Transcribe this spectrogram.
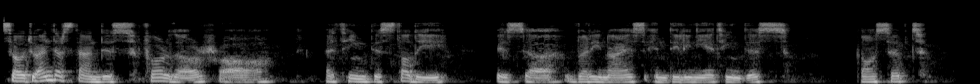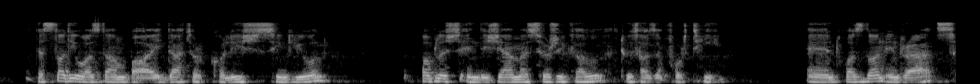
So to understand this further, uh, I think this study is uh, very nice in delineating this concept. The study was done by Dr. Kailash Singhul, published in the JAMA Surgical 2014, and was done in rats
